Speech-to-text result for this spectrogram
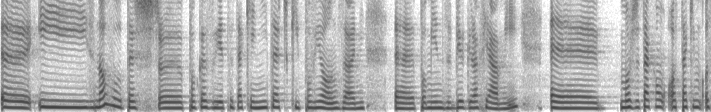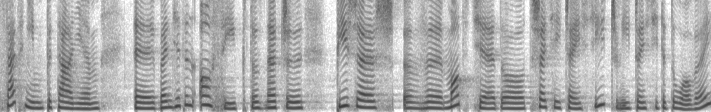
E, I znowu też e, pokazuje te takie niteczki powiązań e, pomiędzy biografiami. Może taką, takim ostatnim pytaniem będzie ten osip, to znaczy piszesz w motcie do trzeciej części, czyli części tytułowej,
